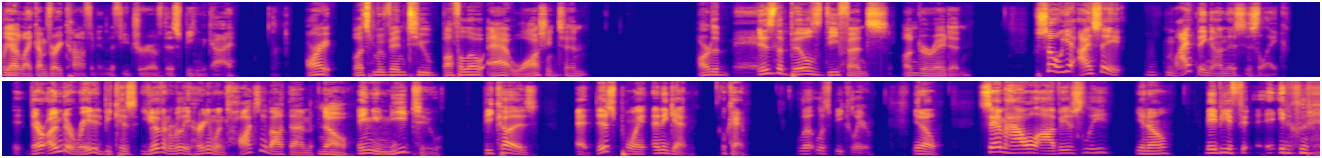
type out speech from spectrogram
where Yep. you're like i'm very confident in the future of this being the guy All right, let's move into Buffalo at Washington. Are the man is the Bills defense underrated? so yeah i say my thing on this is like they're underrated because you haven't really heard anyone talking about them No. and you need to because at this point and again okay let, us be clear you know sam howell obviously you know maybe if including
